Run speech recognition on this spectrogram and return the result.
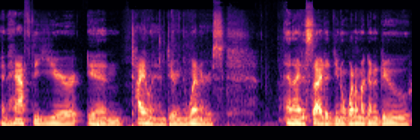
and half the year in Thailand during the winters. And I decided, you know, what am I going to do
